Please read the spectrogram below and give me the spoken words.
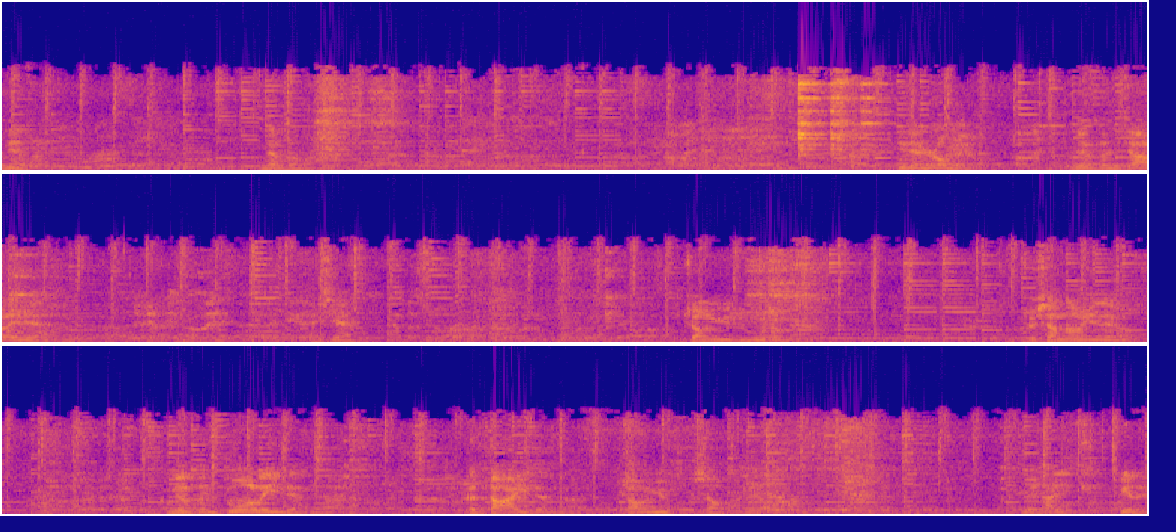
面粉，面粉吧。一点肉没有，面粉加了一点海鲜，章鱼足什么？的，就相当于那种面粉多了一点的、更大一点的章鱼小丸子，没啥意思，避雷。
